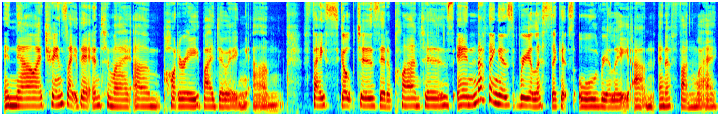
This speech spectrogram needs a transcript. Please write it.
And now I translate that into my um, pottery by doing um, face sculptures that are planters. And nothing is realistic, it's all really um, in a fun way.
